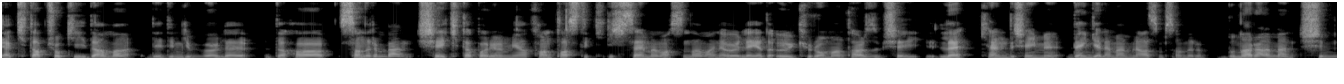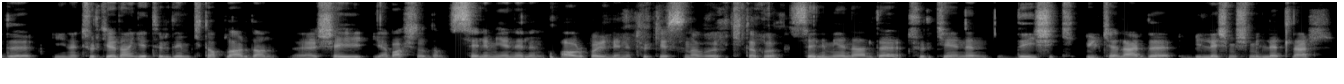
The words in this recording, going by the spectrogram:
Ya kitap çok iyiydi ama dediğim gibi böyle daha sanırım ben şey kitap arıyorum ya. Fantastik hiç sevmem aslında ama hani öyle ya da öykü roman tarzı bir şeyle kendi şeyimi dengelemem lazım sanırım. Buna rağmen şimdi yine Türkiye'den getirdiğim kitaplardan e, şeye başladım. Selim Yenel'in Avrupa Birliği'nin Türkiye Sınavı kitabı. Selim Yenel de Türkiye'nin değişik ülkelerde Birleşmiş Milletler,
